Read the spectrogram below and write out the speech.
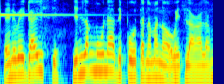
Anyway guys, yun lang muna. Di puta naman oh. Wait lang nga lang.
